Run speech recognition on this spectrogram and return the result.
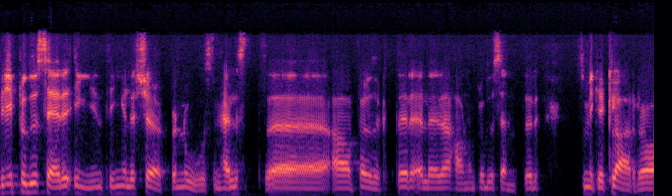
Vi produserer ingenting eller kjøper noe som helst eh, av produkter eller har noen produsenter som ikke klarer å,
